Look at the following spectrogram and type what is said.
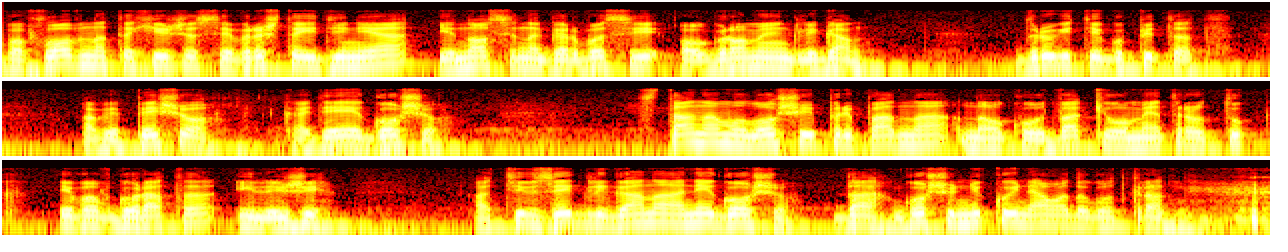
в ловната хижа се връща единия и носи на гърба си огромен глиган. Другите го питат, абе Пешо, къде е Гошо? Стана му лошо и припадна на около 2 км от тук, е в гората и лежи. А ти взе глигана, а не Гошо. Да, Гошо никой няма да го открадне.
